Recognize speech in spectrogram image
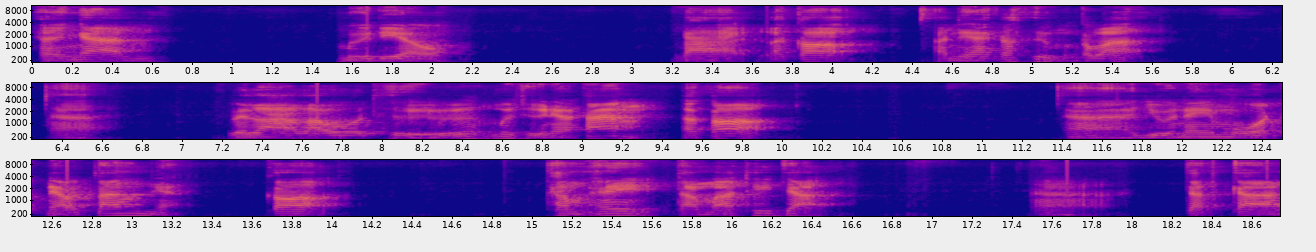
ใช้งานมือเดียวได้ แล้วก็อันนี้ก็คือเหมือนกับว่าเวลาเราถือมือถือแนวตั้ง แล้วก็อยู่ในโหมดแนวตั้งเนี่ยก็ทำให้สามารถที่จะ จัดการ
